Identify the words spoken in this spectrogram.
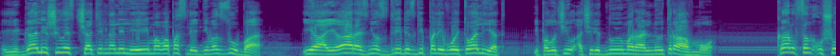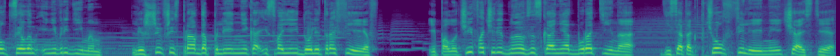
Ега лишилась тщательно лелеемого последнего зуба. ИАИА разнес вдребезги полевой туалет и получил очередную моральную травму. Карлсон ушел целым и невредимым, лишившись, правда, пленника и своей доли трофеев, и получив очередное взыскание от Буратино – десяток пчел в филейные части.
